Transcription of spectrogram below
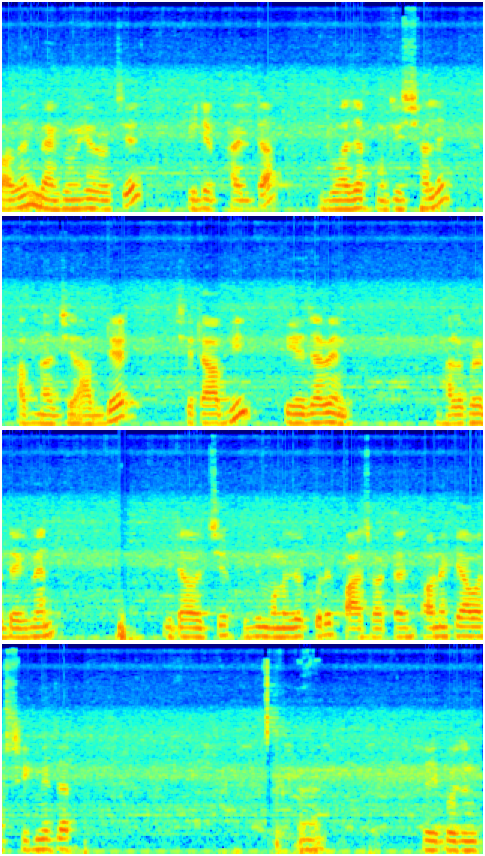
পাবেন ব্যাঙ্ক অফ হচ্ছে পিডিএফ ফাইলটা দু হাজার পঁচিশ সালে আপনার যে আপডেট সেটা আপনি পেয়ে যাবেন। ভালো করে দেখবেন। এটা হচ্ছে খুবই মনোযোগ করে পাসওয়ার্ডটা অনেকে আবার সিগনেচার এই পর্যন্ত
